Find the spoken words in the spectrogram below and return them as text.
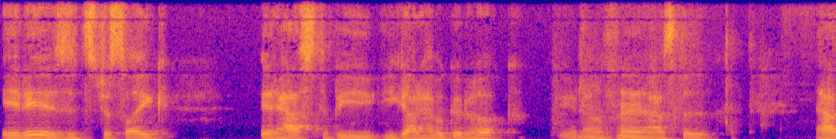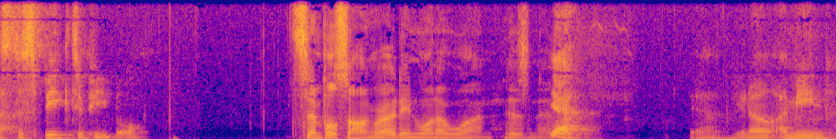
it is, it's just like it has to be. You got to have a good hook, you know. it has to it has to speak to people. Simple songwriting 101, isn't it? Yeah. Yeah. You know, I mean,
